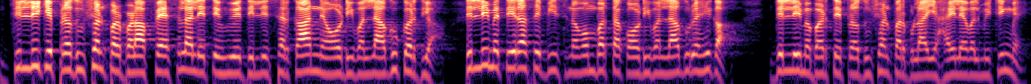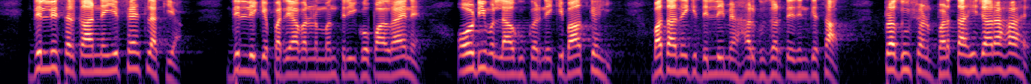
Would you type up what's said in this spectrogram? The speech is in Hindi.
दिल्ली के प्रदूषण पर बड़ा फैसला लेते हुए दिल्ली सरकार ने ऑडी वन लागू कर दिया। दिल्ली में 13 से 20 नवंबर तक ऑडी वन लागू रहेगा। दिल्ली में बढ़ते प्रदूषण पर बुलाई हाई लेवल मीटिंग में दिल्ली सरकार ने यह फैसला किया। दिल्ली के पर्यावरण मंत्री गोपाल राय ने ऑडी वन लागू करने की बात कही। बता दें कि दिल्ली में हर गुजरते दिन के साथ प्रदूषण बढ़ता ही जा रहा है।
